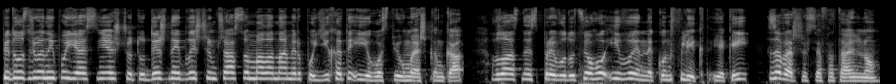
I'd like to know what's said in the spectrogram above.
Підозрюваний пояснює, що туди ж найближчим часом мала намір поїхати і його співмешканка. Власне, з приводу цього і виник конфлікт, який завершився фатально.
